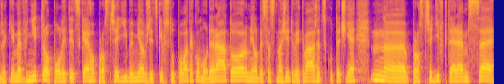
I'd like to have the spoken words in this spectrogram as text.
řekněme, vnitropolitického prostředí by měl vždycky vstupovat jako moderátor, měl by se snažit vytvářet skutečně mm, prostředí, v kterém se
